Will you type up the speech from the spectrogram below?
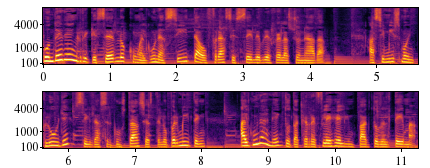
Pondere enriquecerlo con alguna cita o frase célebre relacionada. Asimismo incluye, si las circunstancias te lo permiten, alguna anécdota que refleje el impacto del tema.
